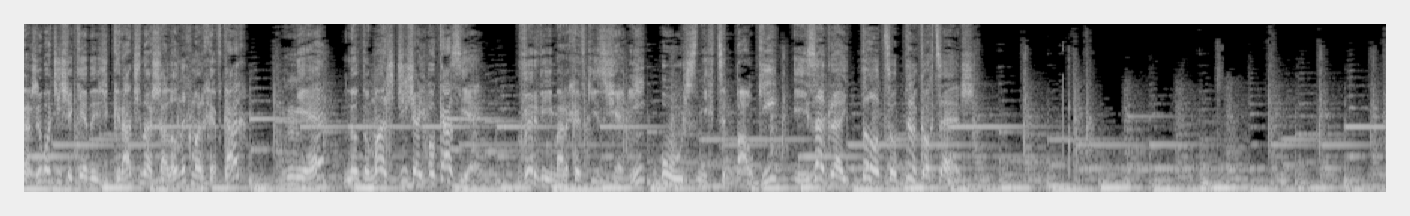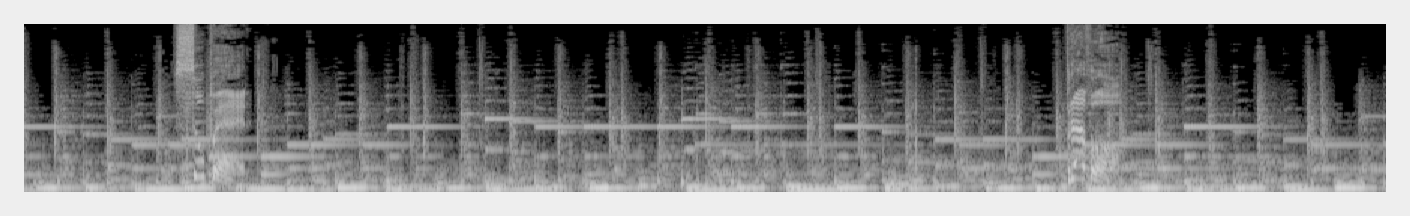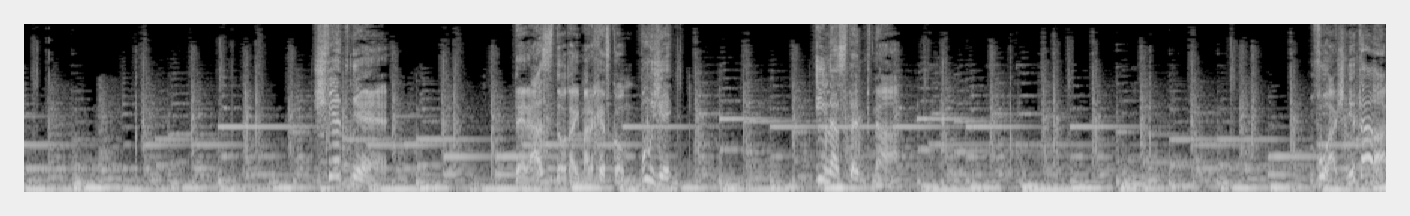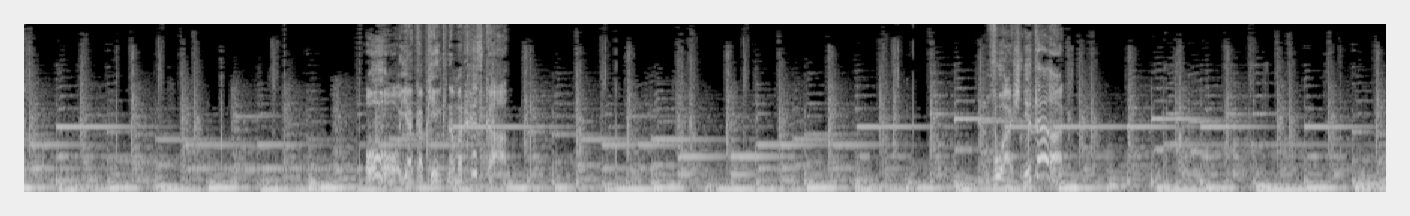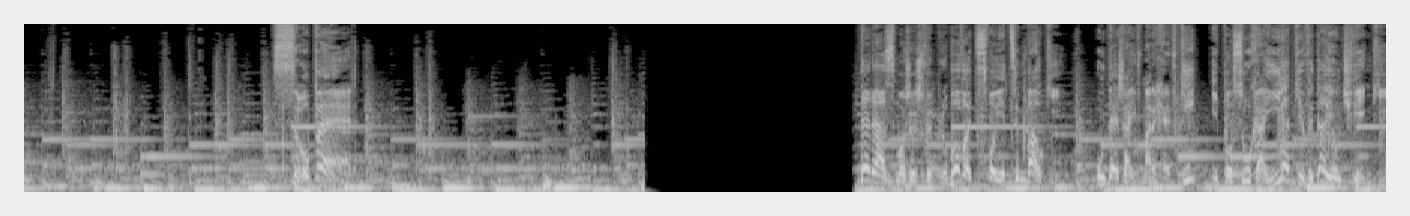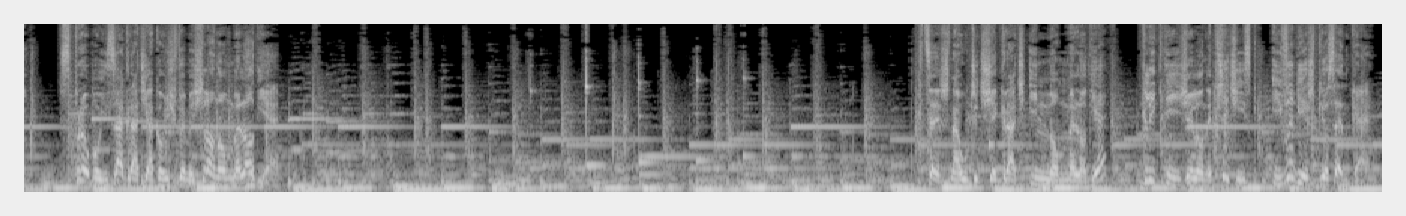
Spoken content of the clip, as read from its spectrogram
Zdarzyło ci się kiedyś grać na szalonych marchewkach? Nie? No to masz dzisiaj okazję. Wyrwij marchewki z ziemi, ułóż z nich cymbałki i zagraj to, co tylko chcesz. Super! Brawo! Świetnie! Teraz dodaj marchewkom buzię i następna. Właśnie tak! O, jaka piękna marchewka! Właśnie tak! Super! Teraz możesz wypróbować swoje cymbałki. Uderzaj w marchewki i posłuchaj, jakie wydają dźwięki. Spróbuj zagrać jakąś wymyśloną melodię. Chcesz nauczyć się grać inną melodię? Kliknij zielony przycisk i wybierz piosenkę.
